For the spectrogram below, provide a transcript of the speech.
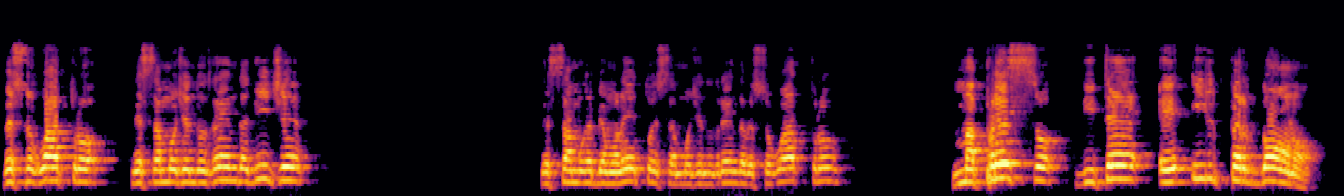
Verso 4 nel Salmo 130 dice, nel Salmo che abbiamo letto, il Salmo 130 verso 4, ma presso di te è il perdono,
